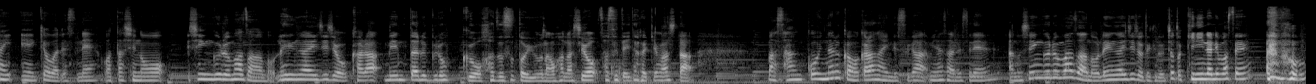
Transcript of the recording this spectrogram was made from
はい、えー、今日はですね私のシングルマザーの恋愛事情からメンタルブロックを外すというようなお話をさせていただきました。まあ、参考になるかわからないんですが皆さんですねあのシングルマザーの恋愛事情って聞くとちょっと気になりません？あの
